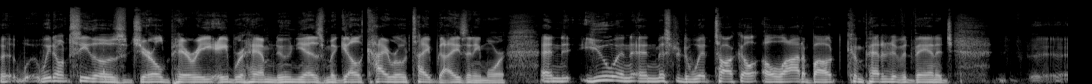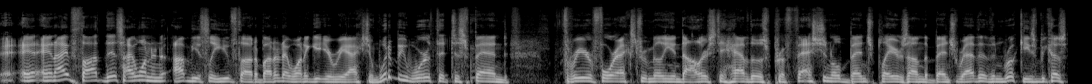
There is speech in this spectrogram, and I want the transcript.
uh, we don't see those Gerald Perry, Abraham Nunez, Miguel Cairo type guys anymore. And you and, and Mr. DeWitt talk a, a lot about competitive advantage and, and, I've thought this. I want to. Obviously, you've thought about it. I want to get your reaction. Would it be worth it to spend three or four extra million dollars to have those professional bench players on the bench rather than rookies because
